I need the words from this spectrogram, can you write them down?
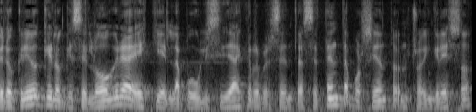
pero creo que lo que se logra es que la publicidad que representa el 70% de nuestros ingresos,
